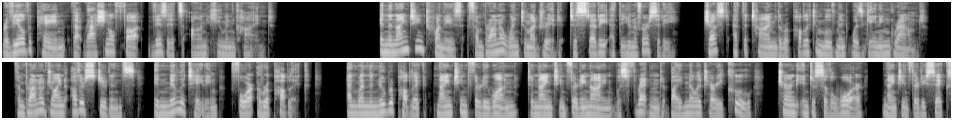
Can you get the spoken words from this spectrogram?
reveal the pain that rational thought visits on humankind. In the 1920s, Zambrano went to Madrid to study at the university, just at the time the Republican movement was gaining ground. Zambrano joined other students in militating for a republic, and when the new republic, 1931 to 1939, was threatened by a military coup turned into civil war, 1936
